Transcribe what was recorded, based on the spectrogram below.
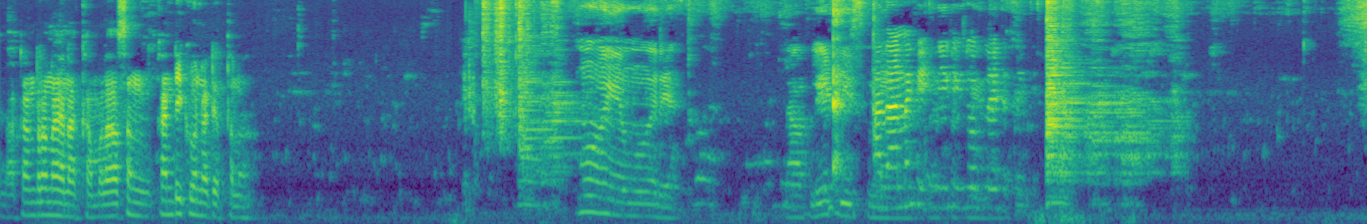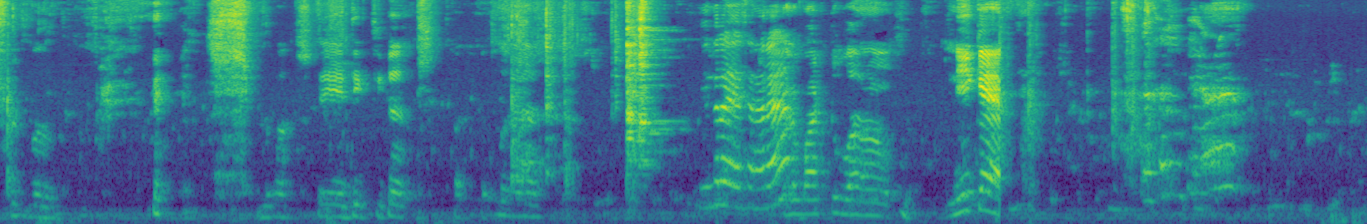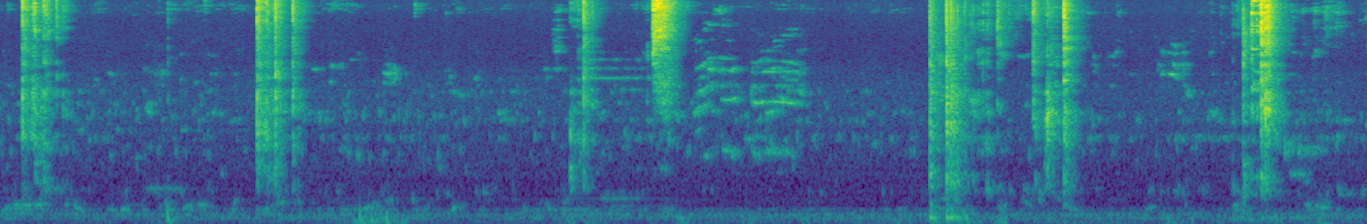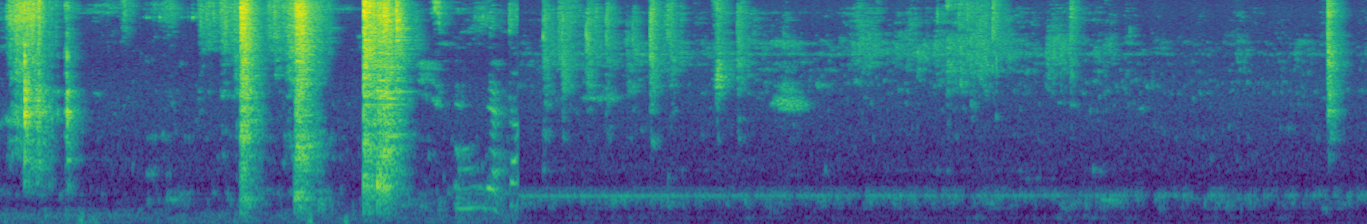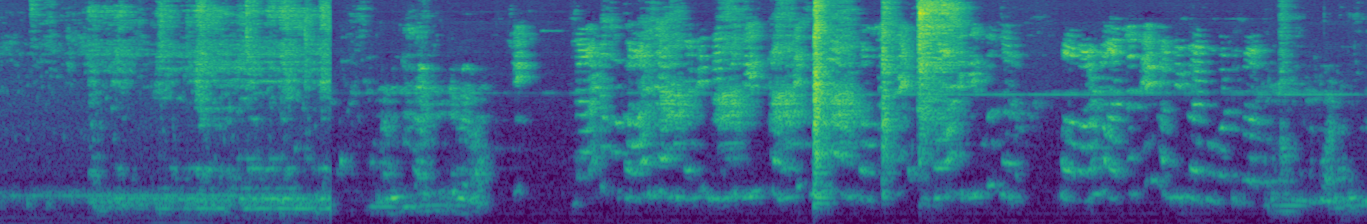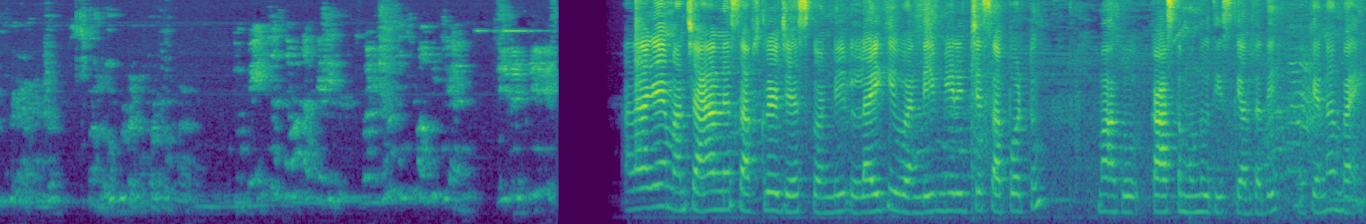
నటనరా నాయన కమలాసన్ కంటికి ఉన్నట్టు ఇస్తాను మోయ మోరే. నా ప్లేట్ తీసుకున్నా అన్నకి నీకు ఇంకో ప్లేట్ ఎత్తండి. ఇందులో పట్టు నీకే. అలాగే మన ఛానల్ని సబ్స్క్రైబ్ చేసుకోండి లైక్ ఇవ్వండి. మీరు ఇచ్చే సపోర్టు మాకు కాస్త ముందుకు తీసుకెళ్తుంది. ఓకేనా? బాయ్.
